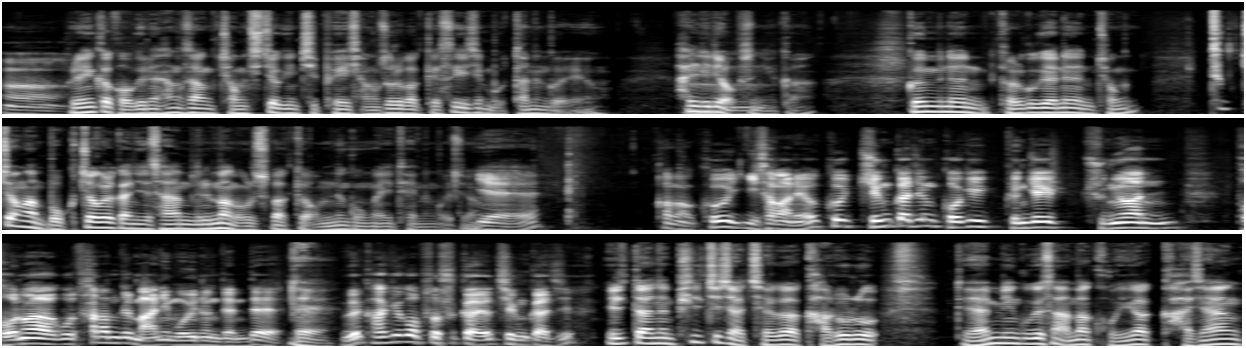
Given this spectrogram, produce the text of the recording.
어. 그러니까 거기는 항상 정치적인 집회의 장소로밖에 쓰이지 못하는 거예요. 할 일이 음. 없으니까. 그러면은 결국에는 정, 특정한 목적을 가진 사람들만 올 수밖에 없는 공간이 되는 거죠. 예. 가만, 그 이상하네요. 그 지금까지는 거기 굉장히 중요한 번화하고 사람들 많이 모이는 데인데 네. 왜 가게가 없었을까요? 지금까지? 일단은 필지 자체가 가로로 대한민국에서 아마 거기가 가장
